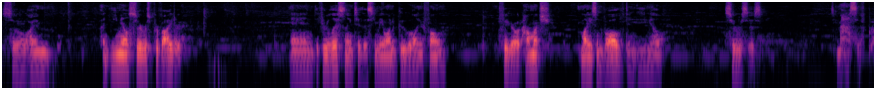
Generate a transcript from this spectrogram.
So I'm an email service provider. And if you're listening to this, you may want to Google on your phone, and figure out how much money is involved in email services. It's massive, bro.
